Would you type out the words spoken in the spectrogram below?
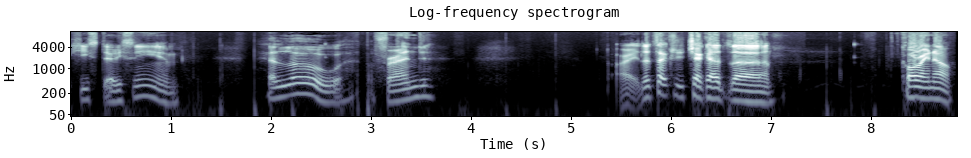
He's steady seeing him. Hello, friend. Alright, let's actually check out the car right now.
